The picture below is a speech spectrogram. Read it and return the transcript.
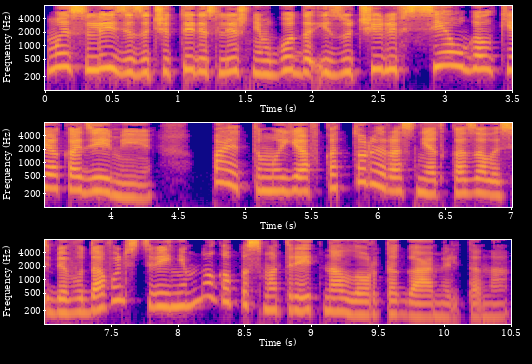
Мы с Лизи за четыре с лишним года изучили все уголки академии, поэтому я в который раз не отказала себе в удовольствии немного посмотреть на лорда Гамильтона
